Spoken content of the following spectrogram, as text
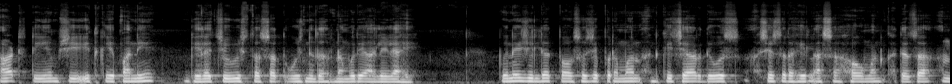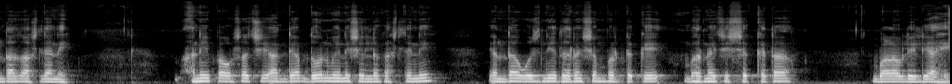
आठ टी एम सी इतके पाणी गेल्या चोवीस तासात उजनी धरणामध्ये आलेले आहे. पुणे जिल्ह्यात पावसाचे प्रमाण आणखी चार दिवस असेच राहील असा हवामान खात्याचा अंदाज असल्याने आणि पावसाची अद्याप दोन महिने शिल्लक असल्याने यंदा उजनी धरण शंभर टक्के भरण्याची शक्यता बळावलेली आहे.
